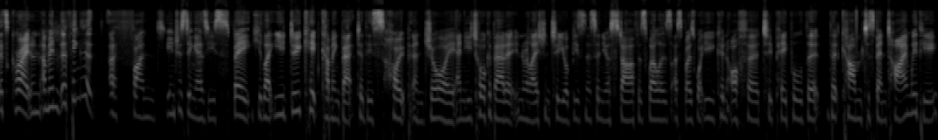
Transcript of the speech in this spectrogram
It's great. And I mean, the thing that I find interesting as you speak, you like you do keep coming back to this hope and joy and you talk about it in relation to your business and your staff as well as I suppose what you can offer to people that that come to spend time with you.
